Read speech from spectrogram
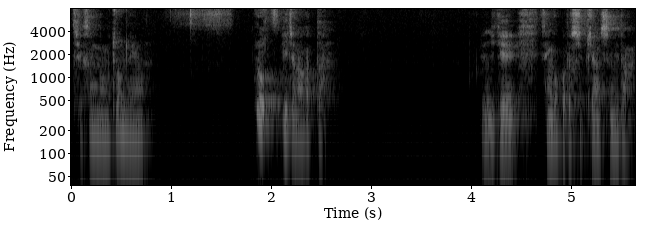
책상 너무 좁네요. 어, 삐져나갔다. 이게 생각보다 쉽지 않습니다.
